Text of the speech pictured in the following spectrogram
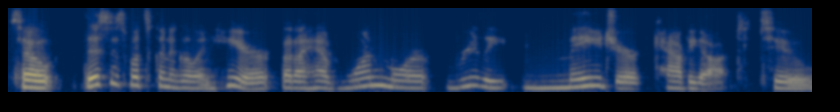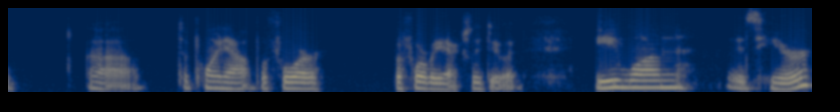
So this is what's going to go in here, but I have one more really major caveat to uh, to point out before before we actually do it. E1 is here,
